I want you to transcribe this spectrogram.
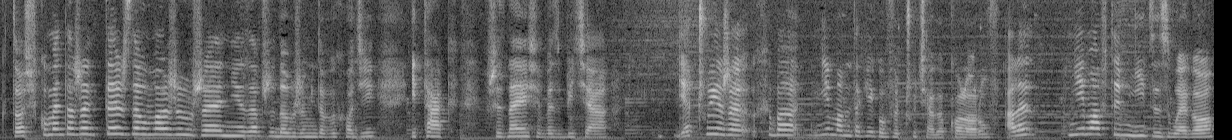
Ktoś w komentarzach też zauważył, że nie zawsze dobrze mi to wychodzi. I tak, przyznaję się bez bicia, ja czuję, że chyba nie mam takiego wyczucia do kolorów, ale nie ma w tym nic złego,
